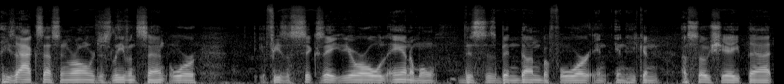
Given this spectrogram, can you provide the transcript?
He's accessing wrong or just leaving scent, or if he's a six, eight year old animal, this has been done before, and, and he can associate that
